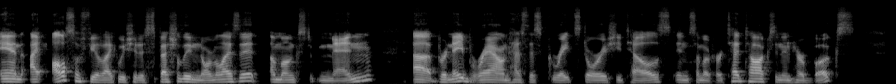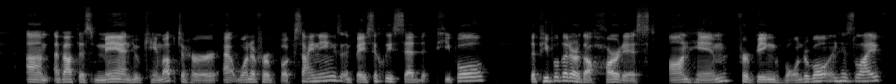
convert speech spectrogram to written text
and i also feel like we should especially normalize it amongst men uh, brene brown has this great story she tells in some of her ted talks and in her books um, about this man who came up to her at one of her book signings and basically said that people the people that are the hardest on him for being vulnerable in his life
